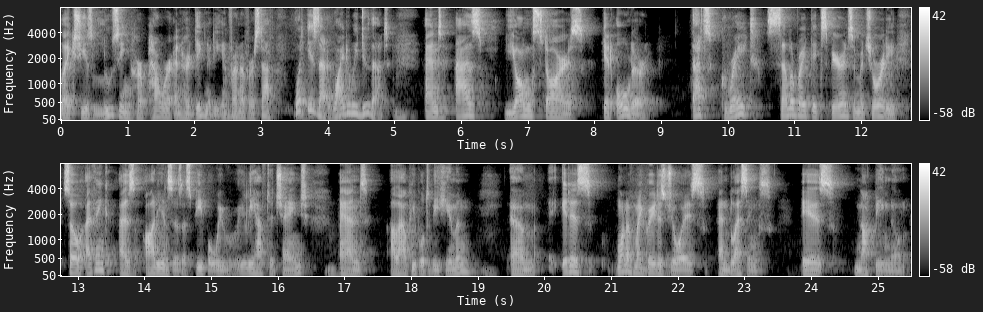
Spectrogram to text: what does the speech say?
like she is losing her power and her dignity in front of her staff. What is that? Why do we do that? Mm-hmm. And as young stars get older, that's great. Celebrate the experience and maturity. So I think as audiences, as people, we really have to change mm-hmm. and allow people to be human. Um, it is one of my greatest joys and blessings is not being known.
